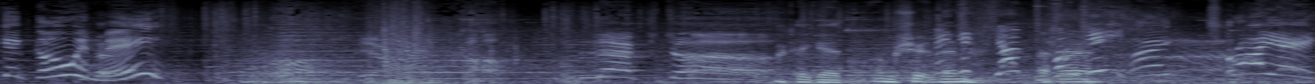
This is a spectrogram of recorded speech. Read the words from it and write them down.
Get going, May! Here we go. Nectar! Okay, good. I'm shooting Make him. it jump, That's Cody! I'm trying!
